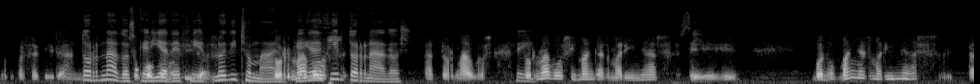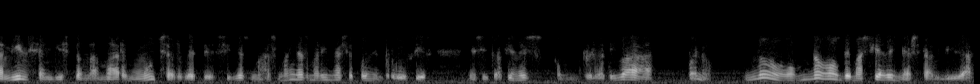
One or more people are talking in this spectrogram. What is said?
Lo que pasa que eran tornados quería decir, lo he dicho mal, quería decir tornados. A ah, tornados. Tornados y mangas marinas bueno, mangas marinas también se han visto en la mar muchas veces, y es más, mangas marinas se pueden producir en situaciones con relativa, bueno, no, no demasiada inestabilidad,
